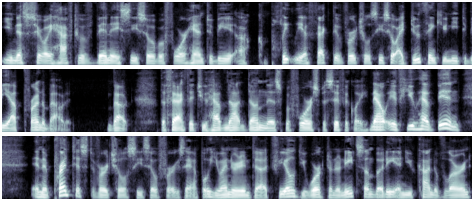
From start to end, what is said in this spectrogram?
you necessarily have to have been a CISO beforehand to be a completely effective virtual CISO. I do think you need to be upfront about it, about the fact that you have not done this before specifically. Now, if you have been an apprenticed virtual CISO, for example, you entered into that field, you worked underneath somebody, and you kind of learned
